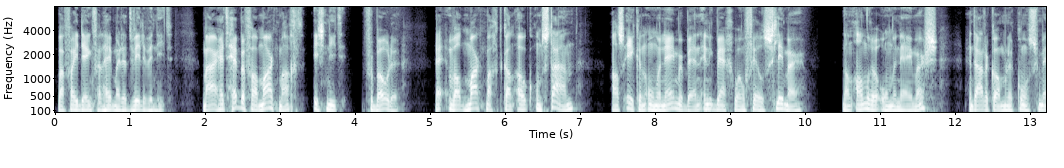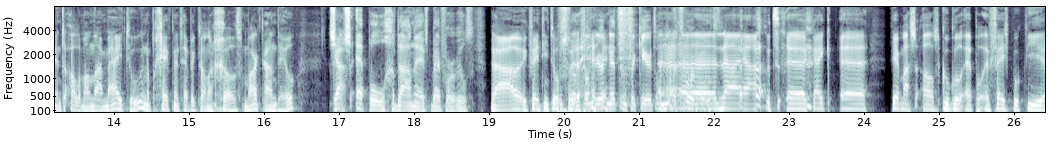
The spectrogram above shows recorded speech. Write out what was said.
waarvan je denkt van hé, hey, maar dat willen we niet. Maar het hebben van marktmacht is niet verboden. Want marktmacht kan ook ontstaan als ik een ondernemer ben en ik ben gewoon veel slimmer dan andere ondernemers. En daardoor komen de consumenten allemaal naar mij toe. En op een gegeven moment heb ik dan een groot marktaandeel. Zoals ja. Apple gedaan heeft bijvoorbeeld. Nou, ik weet niet of... Dus dat dan weer net een verkeerd uh, voorbeeld. Uh, nou ja, goed. Uh, kijk, firma's als Google, Apple en Facebook... die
